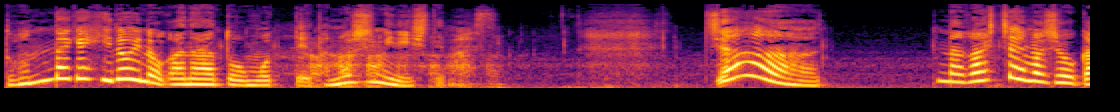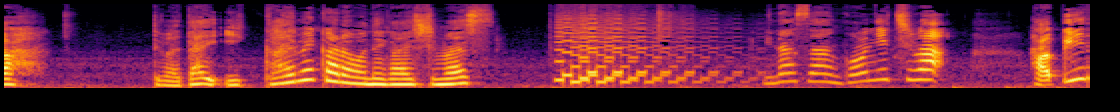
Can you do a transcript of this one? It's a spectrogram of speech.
どんだけひどいのかなと思って楽しみにしてます。じゃあ、流しちゃいましょうか。では第1回目からお願いします。皆さんこんにちは。ハピネ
